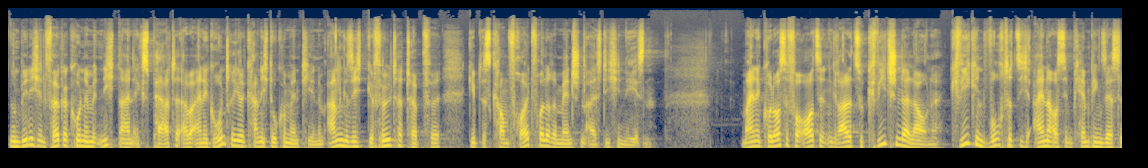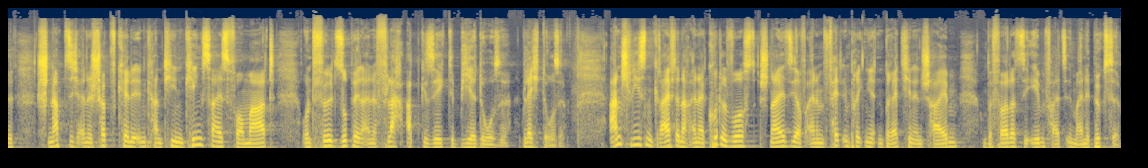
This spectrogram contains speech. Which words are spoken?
Nun bin ich in Völkerkunde mitnichten ein Experte, aber eine Grundregel kann ich dokumentieren. Im Angesicht gefüllter Töpfe gibt es kaum freudvollere Menschen als die Chinesen. Meine Kolosse vor Ort sind in geradezu quietschender Laune. Quiekend wuchtet sich einer aus dem Campingsessel, schnappt sich eine Schöpfkelle in Kantinen King-Size-Format und füllt Suppe in eine flach abgesägte Bierdose, Blechdose. Anschließend greift er nach einer Kuttelwurst, schneidet sie auf einem fettimprägnierten Brettchen in Scheiben und befördert sie ebenfalls in meine Büchse.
